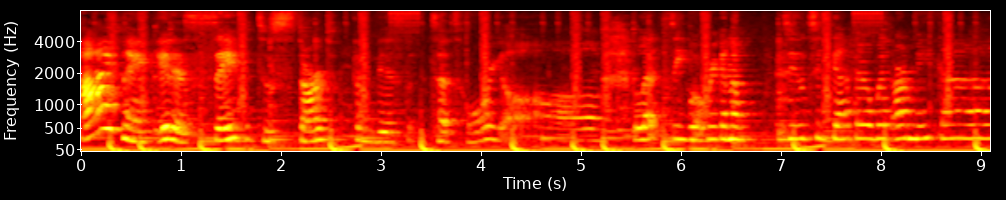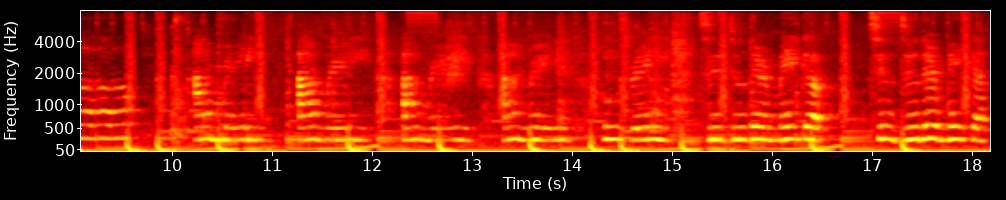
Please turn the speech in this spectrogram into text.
I think it is safe to start this tutorial. Let's see what we're gonna do together with our makeup. I'm ready, I'm ready, I'm ready, I'm ready. Who's ready to do their makeup, to do their makeup?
